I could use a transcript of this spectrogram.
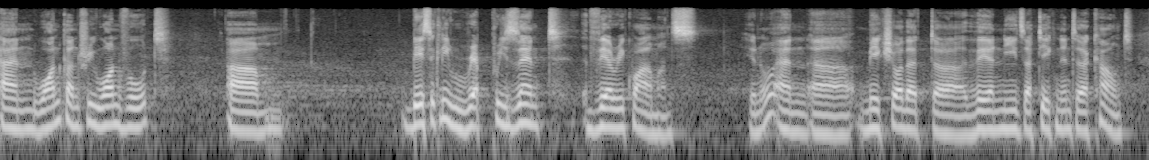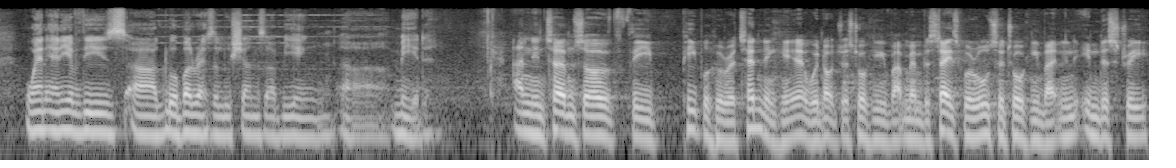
and one country, one vote, um, basically represent their requirements, you know, and uh, make sure that uh, their needs are taken into account when any of these uh, global resolutions are being uh, made. And in terms of the people who are attending here, we're not just talking about member states, we're also talking about in industry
